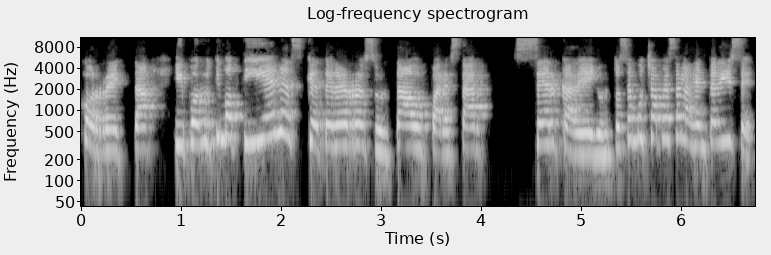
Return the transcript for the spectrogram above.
correcta. Y por último tienes que tener resultados para estar cerca de ellos. Entonces muchas veces la gente dice,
